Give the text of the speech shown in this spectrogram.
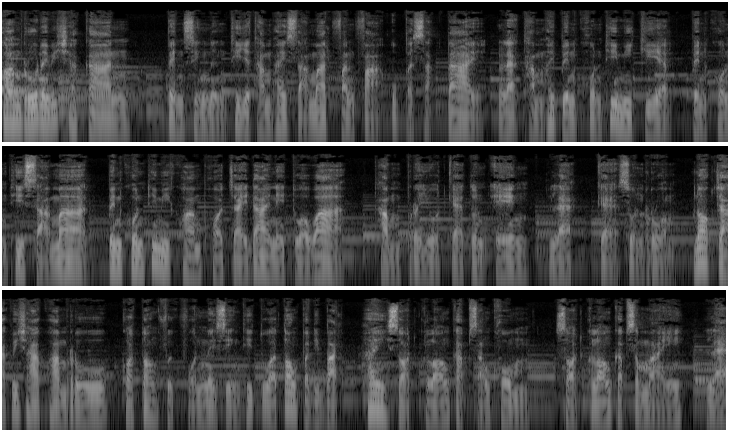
ความรู้ในวิชาการ เป็นสิ่งหนึ่งที่จะทำให้สามารถฟันฝ่าอุปสรรคได้ และทำให้เป็นคนที่มีเกียรติ เป็นคนที่สามารถ เป็นคนที่มีความพอใจได้ในตัวว่าทำประโยชน์แก่ตนเอง และแก่ส่วนรวม นอกจากวิชาความรู้ก็ต้องฝึกฝนในสิ่งที่ตัวต้องปฏิบัติ ให้สอดคล้องกับสังคม สอดคล้องกับสมัย และ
